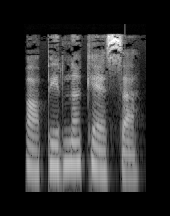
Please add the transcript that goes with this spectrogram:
Papirnaqueça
